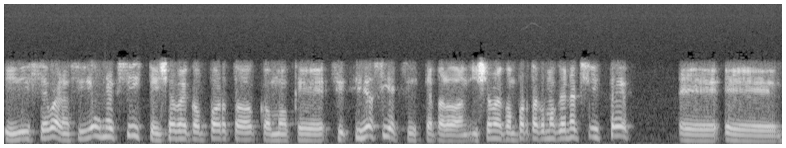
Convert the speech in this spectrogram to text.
y dice, bueno, si Dios no existe y yo me comporto como que, si, si Dios sí existe, perdón, y yo me comporto como que no existe, eh, eh,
